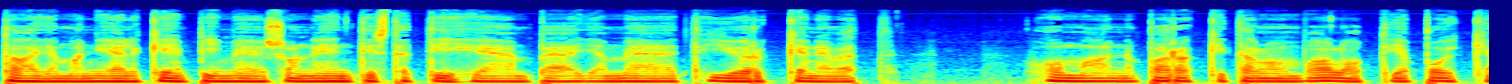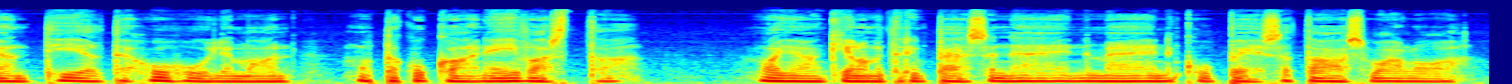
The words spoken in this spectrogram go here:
Taajaman jälkeen pimeys on entistä tiheämpää ja määt jyrkkenevät. Huomaan parakkitalon valot ja poikkean tieltä huhuilemaan, mutta kukaan ei vastaa. Vajaan kilometrin päässä näen mäen kupeessa taas valoa.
